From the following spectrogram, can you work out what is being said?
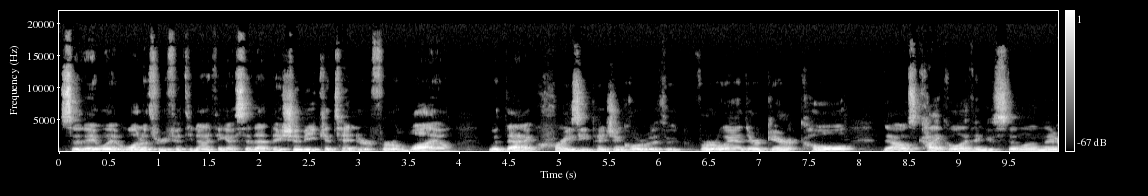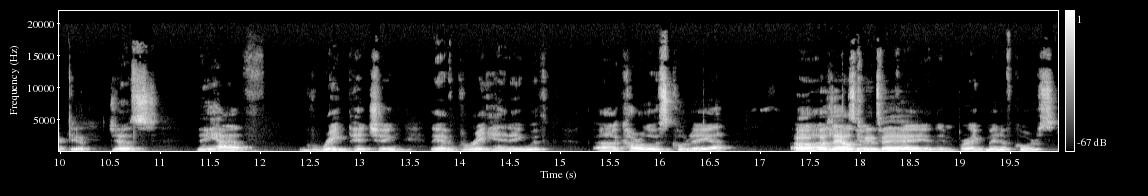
So they went 103.59. I think I said that. They should be a contender for a while with that crazy pitching core with Verlander, Gerrit Cole, Dallas Keuchel, I think is still on there. Yep. Just they have great pitching. They have great hitting with uh, Carlos Correa, Uh, Jose Altuve. and then Bregman, of course.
